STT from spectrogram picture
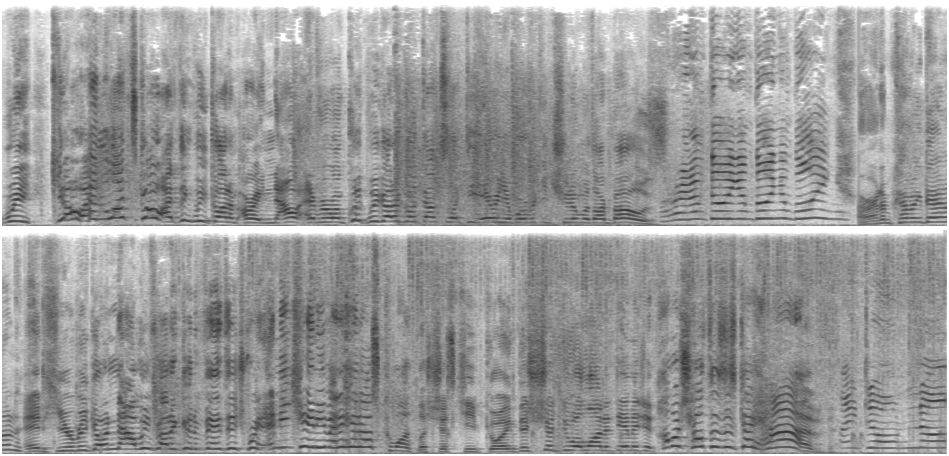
we go, and let's go. I think we got him. All right, now everyone, quick. We gotta go down to like the area where we can shoot him with our bows. All right, I'm going, I'm going, I'm going. All right, I'm coming down. And here we go. Now we've got a good vantage point, and he can't even hit us. Come on, let's just keep going. This should do a lot of damage. And how much health does this guy have? I don't know.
